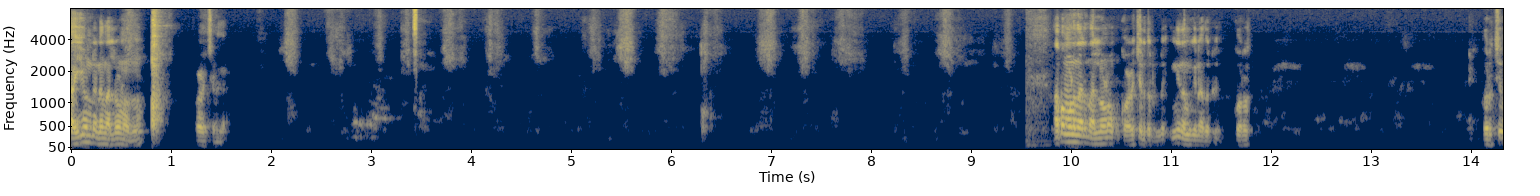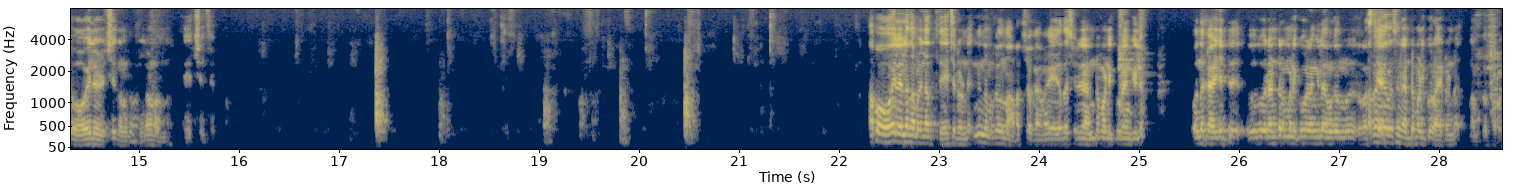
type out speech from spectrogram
കൈ കൊണ്ട് നല്ലോണം ഒന്ന് കുഴച്ചെടുക്കാം അപ്പൊ നമ്മൾ നല്ലോണം കുഴച്ചെടുത്തിട്ടുണ്ട്. ഇനി നമുക്ക് ഇതിനകത്ത് കുറച്ച് കുറച്ച് ഓയിൽ ഒഴിച്ച് നമുക്ക് നല്ലോണം ഒന്ന് തേച്ച് വെച്ചേക്കാം അപ്പൊ ഓയിലെല്ലാം നമ്മൾ തേച്ചിട്ടുണ്ട്. ഇനി നമുക്ക് ഒന്ന് അടച്ചു വെക്കാം. ഏകദേശം രണ്ട് മണിക്കൂറെങ്കിലും ഒന്ന് കഴിഞ്ഞിട്ട് രണ്ട് മണിക്കൂറെങ്കിലും നമുക്ക്. ഏകദേശം രണ്ട് മണിക്കൂർ ആയിട്ടുണ്ട് നമുക്ക്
